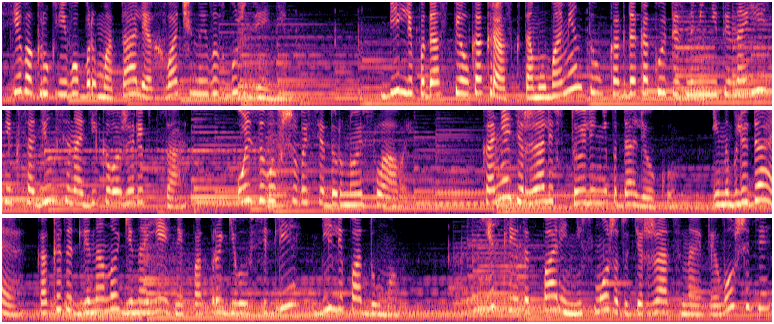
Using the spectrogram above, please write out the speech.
Все вокруг него бормотали, охваченные возбуждением. Билли подоспел как раз к тому моменту, когда какой-то знаменитый наездник садился на дикого жеребца, пользовавшегося дурной славой. Коня держали в стойле неподалеку. И наблюдая, как этот длинноногий наездник подпрыгивал в седле, Билли подумал, «Если этот парень не сможет удержаться на этой лошади,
